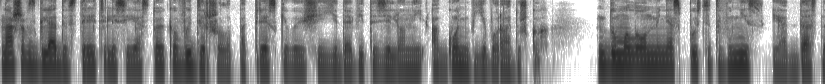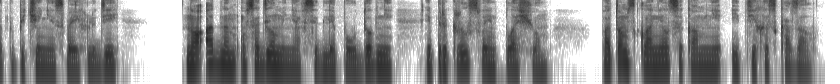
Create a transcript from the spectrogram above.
Наши взгляды встретились, и я стойко выдержала потрескивающий ядовито зеленый огонь в его радужках. Думала, он меня спустит вниз и отдаст на попечение своих людей, но Аднан усадил меня в седле поудобней и прикрыл своим плащом. Потом склонился ко мне и тихо сказал —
